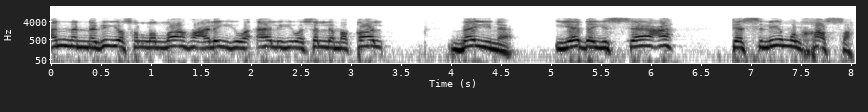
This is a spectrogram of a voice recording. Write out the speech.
أن النبي صلى الله عليه وآله وسلم قال بين يدي الساعة تسليم الخاصة.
